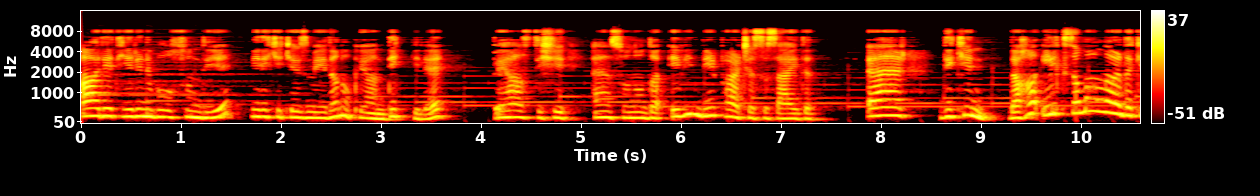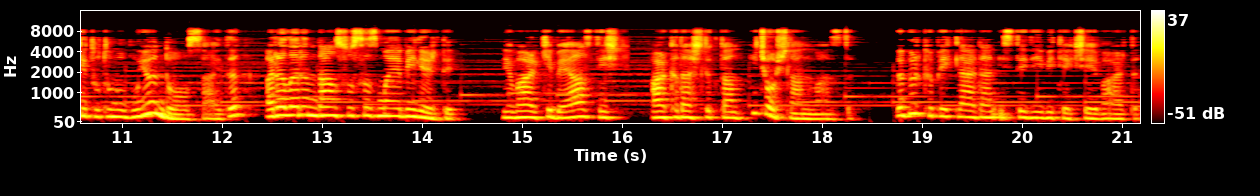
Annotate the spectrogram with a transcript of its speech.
adet yerini bulsun diye bir iki kez meydan okuyan Dik bile beyaz dişi en sonunda evin bir parçası saydı. Eğer Dik'in daha ilk zamanlardaki tutumu bu yönde olsaydı aralarından su sızmayabilirdi. Ne var ki beyaz diş arkadaşlıktan hiç hoşlanmazdı. Öbür köpeklerden istediği bir tek şey vardı.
